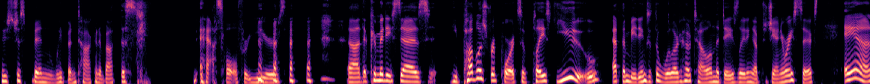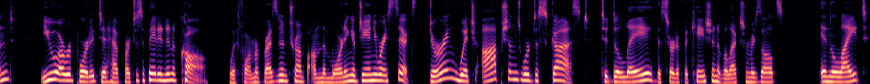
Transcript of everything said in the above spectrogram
who's just been, we've been talking about this asshole for years, uh, the committee says he published reports have placed you at the meetings at the Willard Hotel in the days leading up to January 6th, and you are reported to have participated in a call with former President Trump on the morning of January 6th, during which options were discussed to delay the certification of election results in light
